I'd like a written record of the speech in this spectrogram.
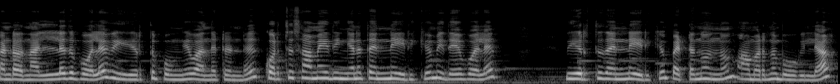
കണ്ടോ? നല്ലതുപോലെ വീർത്ത് പൊങ്ങി വന്നിട്ടുണ്ട്. കുറച്ച് സമയം ഇതിങ്ങനെ തന്നെ ഇരിക്കും. ഇതേപോലെ വീർത്ത് തന്നെ ഇരിക്കും. പെട്ടെന്നൊന്നും അമർന്നു പോവില്ല.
